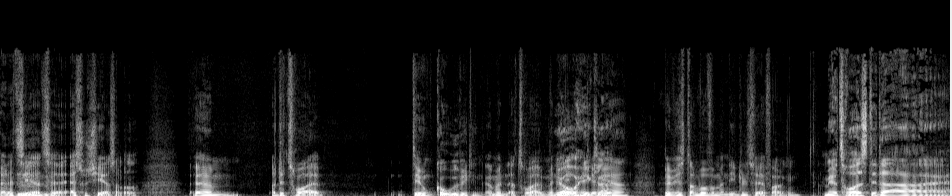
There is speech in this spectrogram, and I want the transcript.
relatere Mm. til, associere sig med. Øhm, og det tror jeg, det er jo en god udvikling, og man, jeg tror, at man Jo, helt bliver mere bevidst om, hvorfor man identificerer folk. Ikke? Men jeg tror også, det der er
